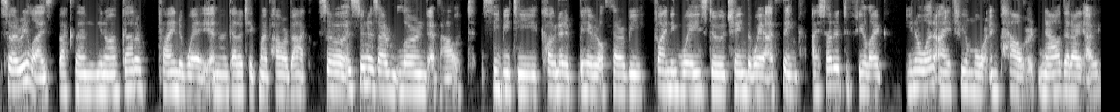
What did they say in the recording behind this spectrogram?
So i realized back then you know i've got to find a way and I got to take my power back. So as soon as I learned about CBT, cognitive behavioral therapy, finding ways to change the way I think, I started to feel like, you know what, I feel more empowered now that I, I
